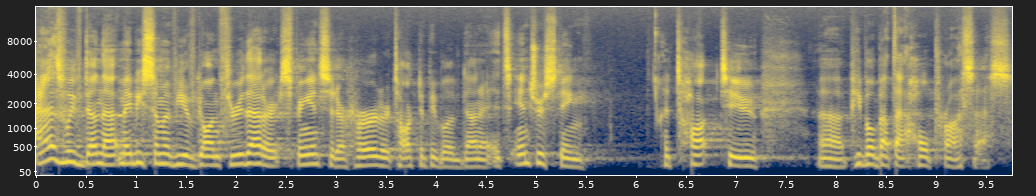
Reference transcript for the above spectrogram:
as we've done that, maybe some of you have gone through that or experienced it or heard or talked to people who have done it. It's interesting to talk to uh, people about that whole process.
